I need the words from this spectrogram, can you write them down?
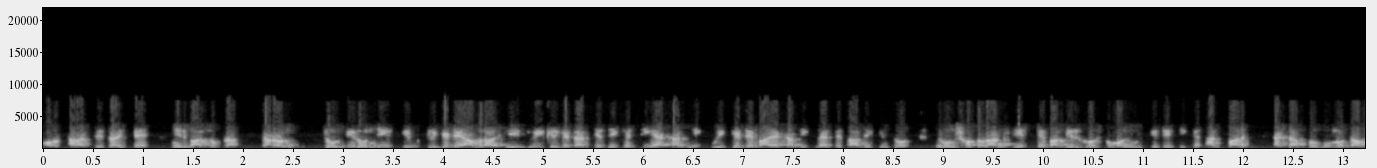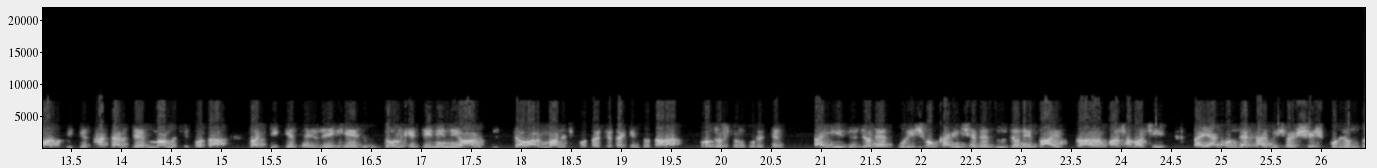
ভরসা রাখতে চাইছে নির্বাচকরা। কারণ চলতি রঞ্জি ক্রিকেটে আমরা এই দুই ক্রিকেটারকে দেখেছি, একাধিক উইকেটে বা একাধিক ম্যাচে তাদের কিন্তু যেমন শতরান এসছে বা দীর্ঘ সময় উইকেটে টিকে থাকবার একটা প্রবণতা বা টিকে থাকার যে মানসিকতা বা টিকে রেখে দলকে টেনে নেওয়ার, যাওয়ার মানসিকতা সেটা কিন্তু তারা প্রদর্শন করেছেন। তাই এই দুজনের পরিসংখ্যান হিসেবে দুজনেই প্রায় পাশাপাশি তাই এখন দেখার বিষয় শেষ পর্যন্ত।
